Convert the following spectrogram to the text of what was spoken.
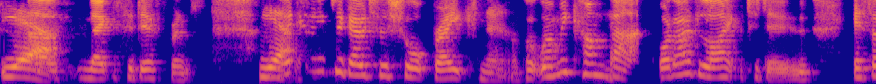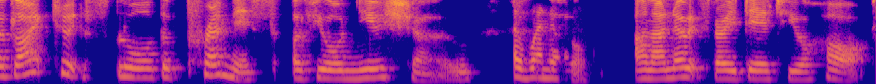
Yeah. Uh, makes a difference. Yeah. We're going to go to a short break now, but when we come back, what I'd like to do is I'd like to explore the premise of your new show. Oh, wonderful. and I know it's very dear to your heart.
